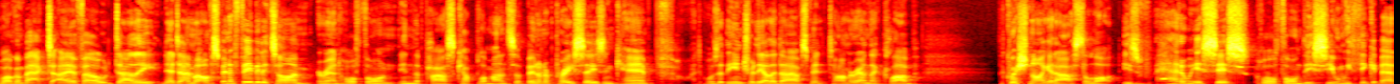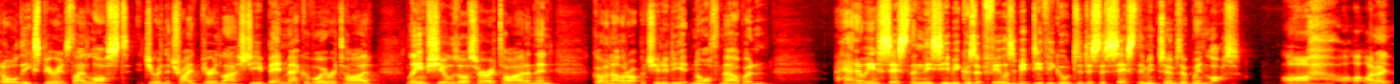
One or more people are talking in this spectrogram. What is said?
Welcome back to AFL Daily. Now, Damo, I've spent a fair bit of time around Hawthorn in the past couple of months. I've been on a pre-season camp. Was at the intro the other day. I've spent time around the club. The question I get asked a lot is how do we assess Hawthorn this year? When we think about all the experience they lost during the trade period last year, Ben McEvoy retired, Liam Shiels also retired, and then got another opportunity at North Melbourne. How do we assess them this year? Because it feels a bit difficult to just assess them in terms of win loss. Oh, I don't.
